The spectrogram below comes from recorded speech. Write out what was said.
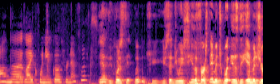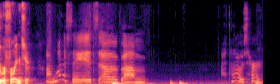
On the like when you go through Netflix, Yeah. What is the image? You, you said you, when you see the first image. What is the image you're referring to? I want to say it's of um. I thought it was her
